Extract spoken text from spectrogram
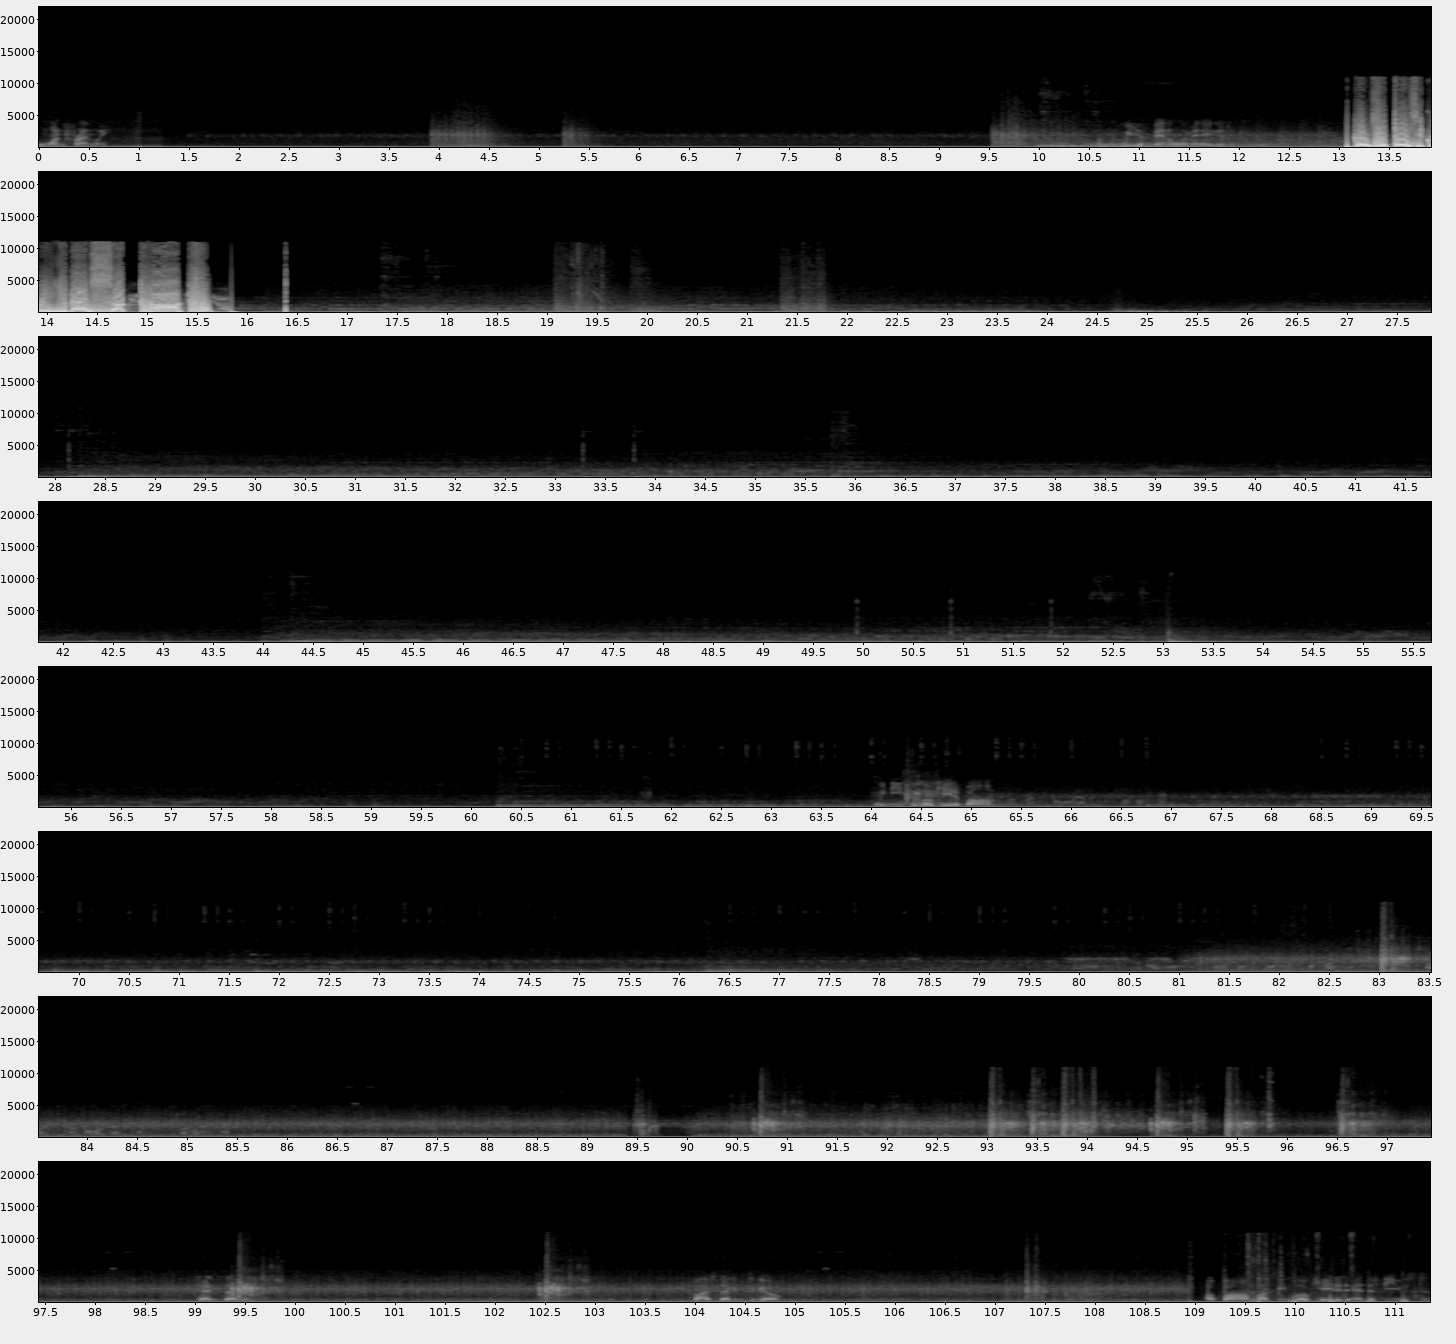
one friendly. We have been eliminated. Okay, so basically you guys suck cock. Five seconds to go. A bomb must be located and defused.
